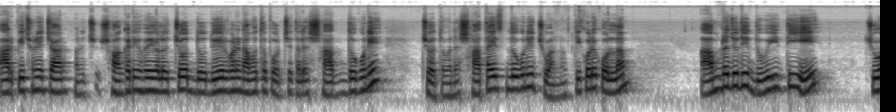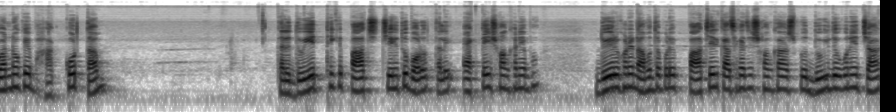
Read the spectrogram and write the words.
আর পিছনে চার মানে সংখ্যাটি হয়ে গেল চোদ্দ। দুইয়ের ঘরে নামতে পড়ছে, তাহলে সাত দুগুণে চোদ্দ মানে সাতাইশ দুগুণে চুয়ান্ন। কী করে করলাম? আমরা যদি দুই দিয়ে চুয়ান্নকে ভাগ করতাম, তাহলে দুইয়ের থেকে পাঁচ যেহেতু বড়, তাহলে একটাই সংখ্যা নেব। দুইয়ের ঘরে নামতে পড়ে পাঁচের কাছাকাছি সংখ্যা আসব দুই দুগুণে চার,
